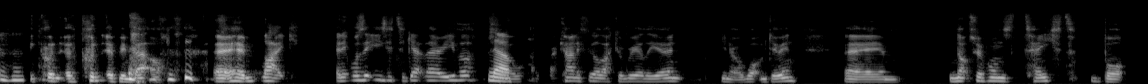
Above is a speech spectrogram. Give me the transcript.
mm-hmm. it couldn't have couldn't have been better. um, like, and it wasn't easy to get there either. No. So I, kind of feel like I really earned, you know, what I'm doing. Um, not to everyone's taste, but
